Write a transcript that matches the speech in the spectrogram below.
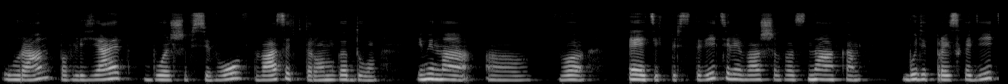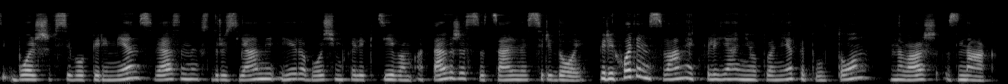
Уран повлияет больше всего в 2022 году. Именно э, в этих представителей вашего знака будет происходить больше всего перемен, связанных с друзьями и рабочим коллективом, а также с социальной средой. Переходим с вами к влиянию планеты Плутон на ваш знак.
